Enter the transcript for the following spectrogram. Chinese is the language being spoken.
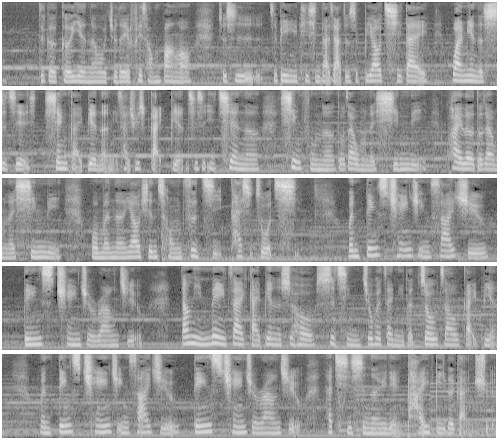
这个格言呢，我觉得也非常棒哦。就是这边也提醒大家，就是不要期待外面的世界先改变了，你才去改变。其实一切呢，幸福呢都在我们的心里。快乐都在我们的心里，我们呢要先从自己开始做起。When things change inside you, things change around you。当你内在改变的时候，事情就会在你的周遭改变。When things change inside you, things change around you。它其实呢有点排比的感觉。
